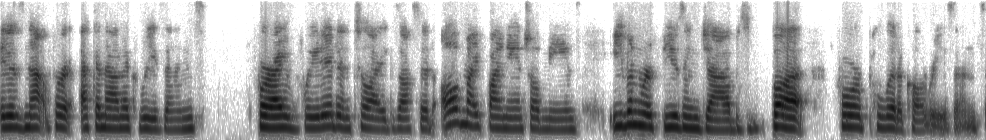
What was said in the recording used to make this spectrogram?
it is not for economic reasons for i've waited until i exhausted all of my financial means even refusing jobs but for political reasons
